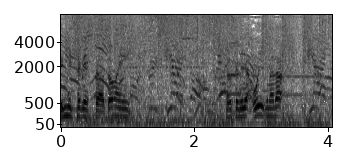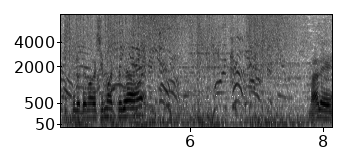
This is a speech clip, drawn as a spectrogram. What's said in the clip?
Y mi celesta, toma ahí. Que tengo ya. Uy, que me da. Que lo tengo casi muerto ya, eh. Vale.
